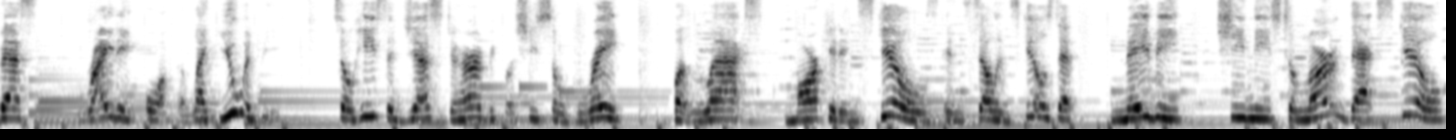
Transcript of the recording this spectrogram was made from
best writing author like you would be. So he suggests to her because she's so great but lacks marketing skills and selling skills that maybe she needs to learn that skill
